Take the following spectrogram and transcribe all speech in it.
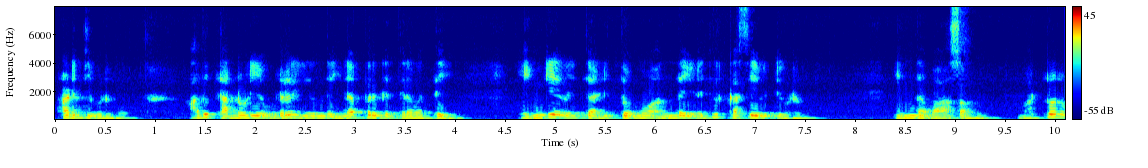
அடித்து விடுவோம். அது தன்னுடைய உடலில் இருந்த இனப்பெருக்க திரவத்தை எங்கே வைத்து அடித்தோமோ அந்த இடத்தில் கசிய விட்டு விடும். இந்த வாசம் மற்றொரு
